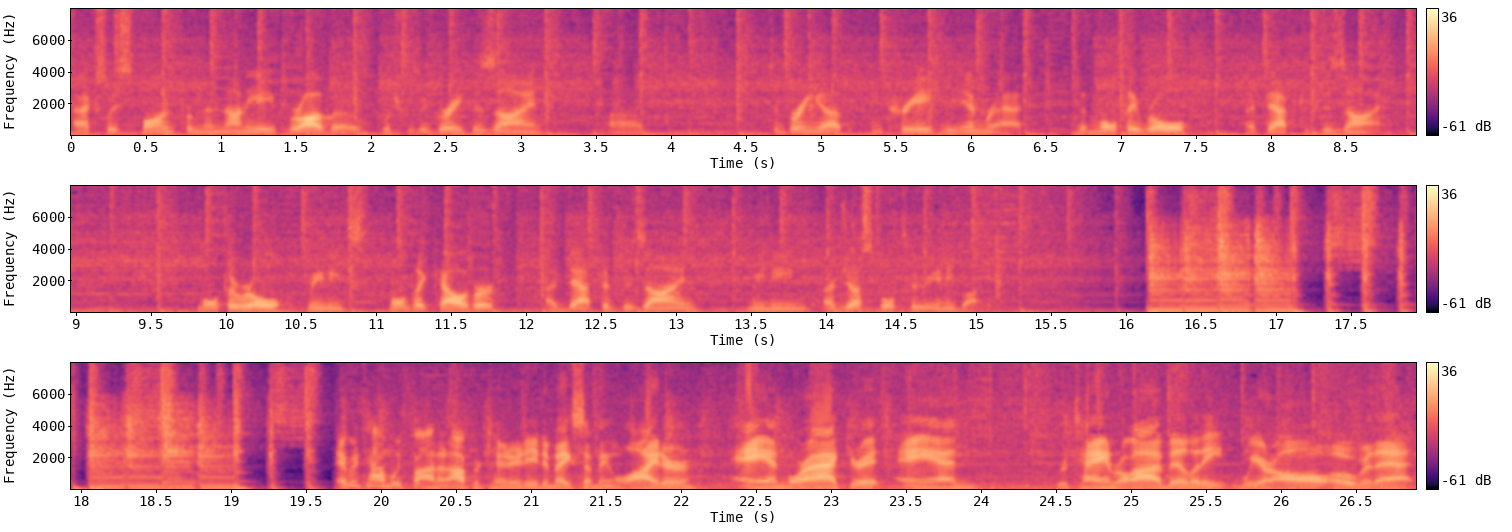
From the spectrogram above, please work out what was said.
actually spawned from the 98 Bravo, which was a great design uh, to bring up and create the MRAD, the multi-role adaptive design. Multi-role meaning multi-caliber, adaptive design meaning adjustable to anybody. Every time we find an opportunity to make something lighter and more accurate and retain reliability, we are all over that.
